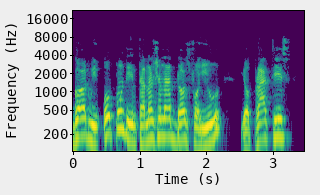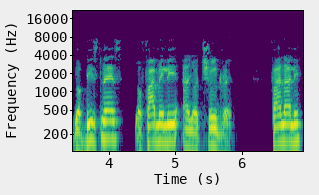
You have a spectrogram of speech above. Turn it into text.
God will open the international doors for you, your practice, your business, your family, and your children. Finally,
